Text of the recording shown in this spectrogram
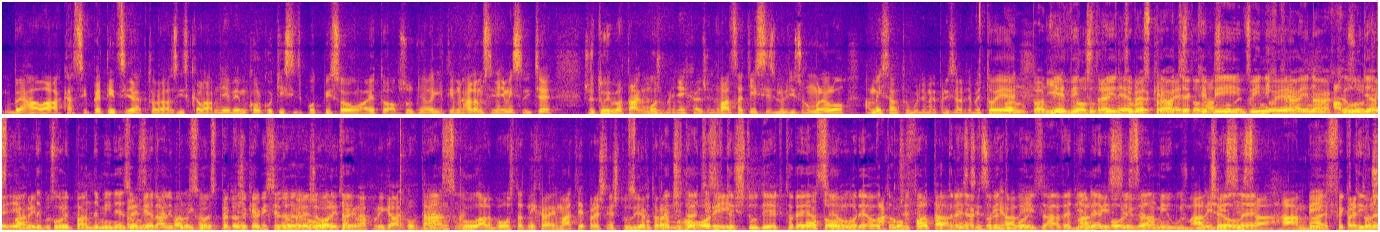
behala akási petícia, ktorá získala neviem koľko tisíc podpisov a je to absolútne legitímne. Hádam si nemyslíte, že tu iba tak môžeme nechať, že 20 tisíc ľudí zomrelo a my sa na to budeme prizrať. Veď to je pán, pán, jedno vy, tu, stredne vy tu veľké mesto keby na Slovensku. v iných krajinách ľudia z pande- kvôli pandémii nezomierali. Tak, prosím, pekne, pretože keby ste to manažovali tak napríklad ako v Dánsku jasné. alebo v ostatných krajinách, máte presne štúdia, ktorá hovorí si tie štúdie, ktoré jasne hovoria o tom, že tie opatrenia, ktoré tu boli zavedené, boli veľmi účelné a efektívne.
